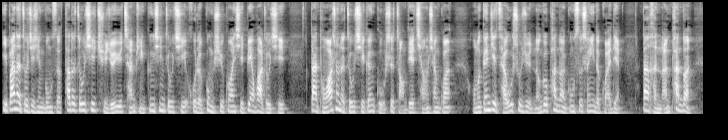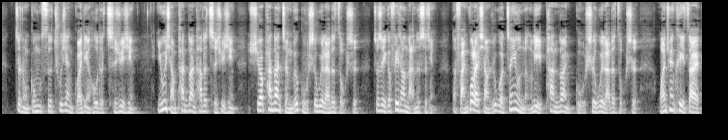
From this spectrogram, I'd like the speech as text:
一般的周期型公司，它的周期取决于产品更新周期或者供需关系变化周期，但同花顺的周期跟股市涨跌强相关。我们根据财务数据能够判断公司生意的拐点，但很难判断这种公司出现拐点后的持续性。因为想判断它的持续性，需要判断整个股市未来的走势，这是一个非常难的事情。那反过来想，如果真有能力判断股市未来的走势，完全可以在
